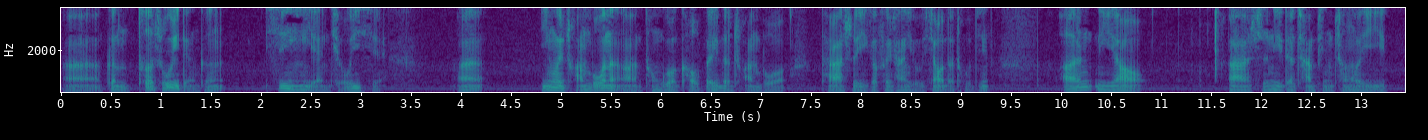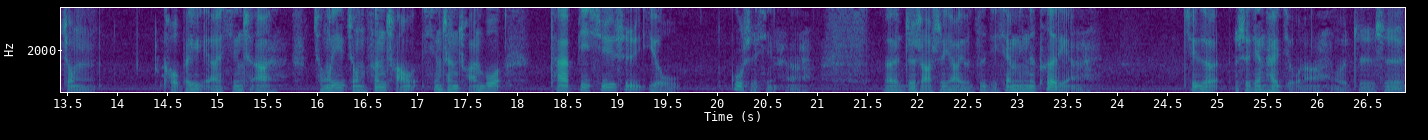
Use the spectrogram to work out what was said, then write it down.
呃，更特殊一点，更吸引眼球一些，嗯，因为传播呢，啊，通过口碑的传播，它是一个非常有效的途径，而你要，啊，使你的产品成为一种口碑啊，形成啊，成为一种风潮，形成传播，它必须是有故事性啊，呃，至少是要有自己鲜明的特点啊。这个时间太久了啊，我只是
